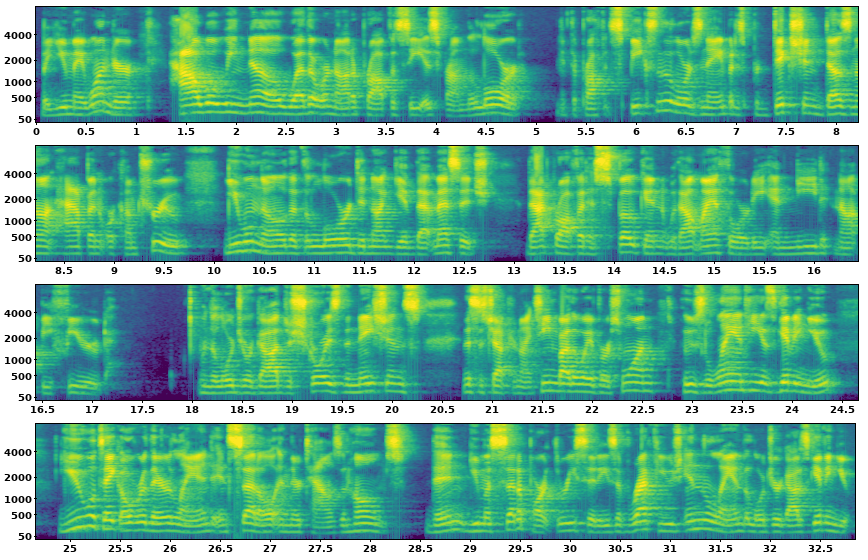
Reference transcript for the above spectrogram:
But you may wonder, how will we know whether or not a prophecy is from the Lord? If the prophet speaks in the Lord's name, but his prediction does not happen or come true, you will know that the Lord did not give that message. That prophet has spoken without my authority and need not be feared. When the Lord your God destroys the nations, this is chapter 19, by the way, verse 1 whose land he is giving you. You will take over their land and settle in their towns and homes. Then you must set apart three cities of refuge in the land the Lord your God is giving you.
